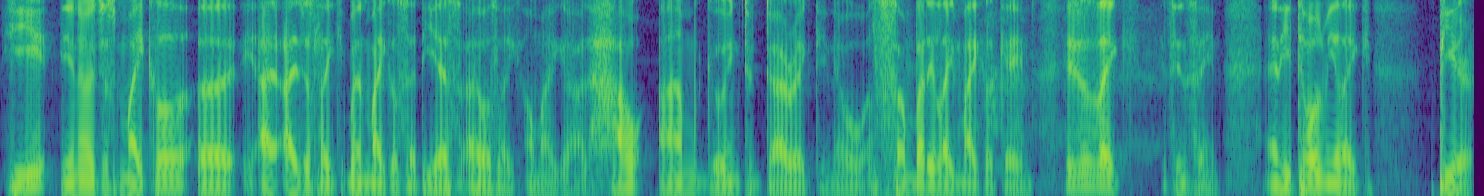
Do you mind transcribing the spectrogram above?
He you know just michael uh, I, I just like when michael said yes i was like oh my god how i'm going to direct you know somebody like michael caine. It's just like it's insane. And he told me like peter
